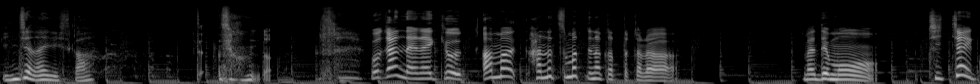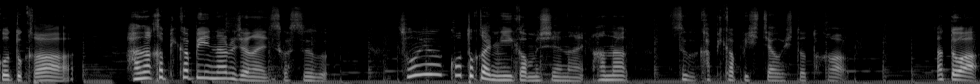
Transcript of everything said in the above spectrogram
いいんじゃないですか？そんな わかんない。ね今日あんま鼻詰まってなかったから。まあでもちっちゃい子とか鼻カピカピになるじゃないですかすぐ。そういう子とかにいいかもしれない。鼻すぐカピカピしちゃう人とか。あとは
